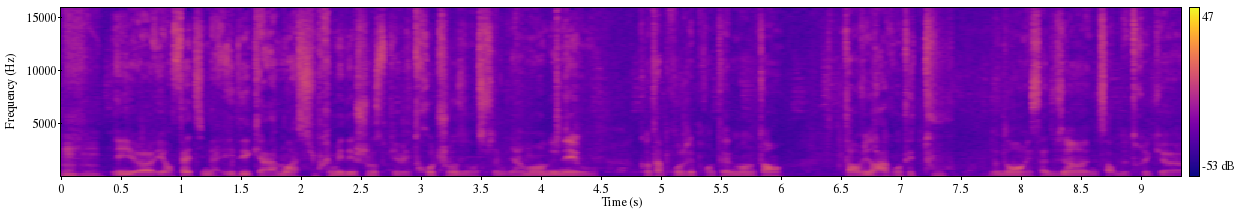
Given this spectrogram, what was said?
Mhm. Et, euh, et en fait, il m'a aidé carrément à supprimer des choses, parce qu'il y avait trop de choses dans ce film. Il y a un moment donné où, quand un projet prend tellement de temps, tu as envie de raconter tout dedans, et ça devient une sorte de truc euh,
